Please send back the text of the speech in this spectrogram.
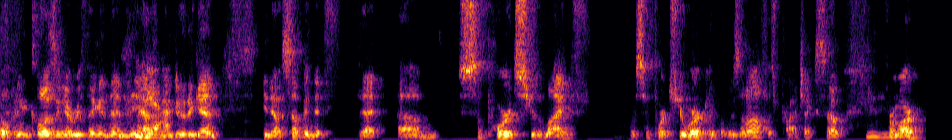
opening and closing everything and then the Yeah. afternoon do it again. You know, something that, that um, supports your life or supports your work if it was an office project. So Mhm. from our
